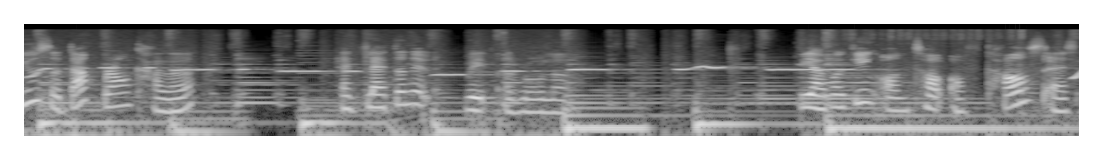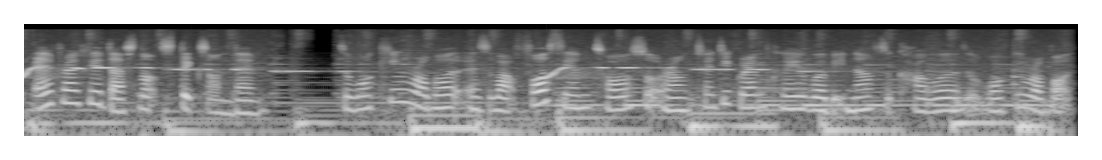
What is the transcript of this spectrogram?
use a dark brown color and flatten it with a roller. We are working on top of tiles as air dry clay does not stick on them. The walking robot is about 4 cm tall so around 20 gram clay will be enough to cover the walking robot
